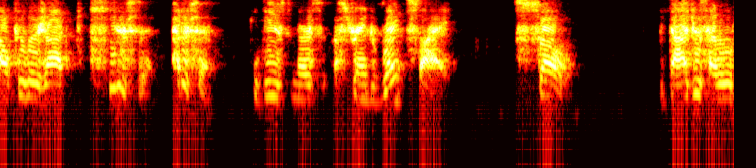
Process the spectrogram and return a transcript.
outfielder Joc Peterson, Pederson continues to nurse a strained right side. So the Dodgers have a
